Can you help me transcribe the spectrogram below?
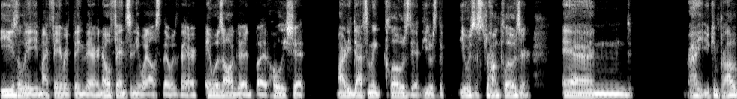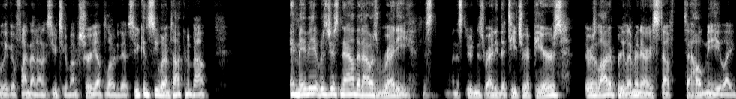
easily my favorite thing there. No offense anyone else that was there. It was all good, but holy shit. Marty definitely closed it. He was the he was a strong closer. And right, you can probably go find that on his YouTube. I'm sure he uploaded it. So you can see what I'm talking about. And maybe it was just now that I was ready. This, when the student is ready, the teacher appears. There was a lot of preliminary stuff to help me, like,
